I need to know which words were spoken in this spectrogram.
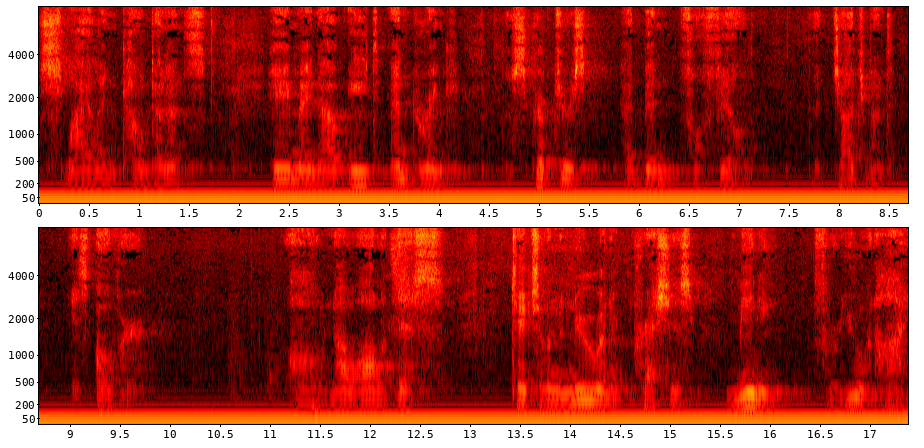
smiling countenance. He may now eat and drink. Scriptures had been fulfilled. The judgment is over. Oh, now all of this takes on a new and a precious meaning for you and I.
